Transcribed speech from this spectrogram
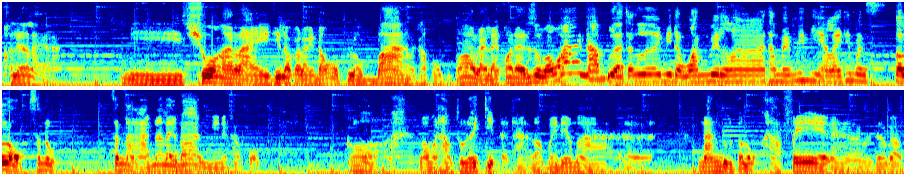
เขาเรียกอะไรอะ มีช่วงอะไรที่เรากำลังต้องอบรมบ้างนะครับผมก็หลาย ๆ คนอาจจะรู้สึกว่าว้าน่าเบื่อจังเลยมีแต่วันเวลาทำไมไม่มีอะไรที่มันตลกสนุกสนานอะไรบ้างนี้นะครับผมก็เรามาทำธุรกิจนะฮะเราไม่ได้มาเอ่อนั่งดูตลกคาเฟ่นะฮะมันจะแบบ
